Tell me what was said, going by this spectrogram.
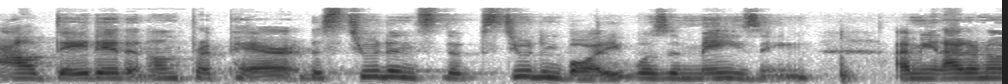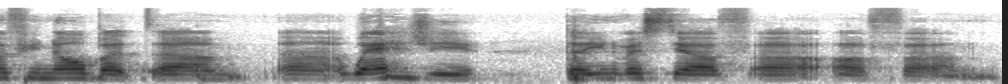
outdated and unprepared. The students, the student body was amazing. I mean, I don't know if you know, but um, uh, UERJ, the University of, uh, of um,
